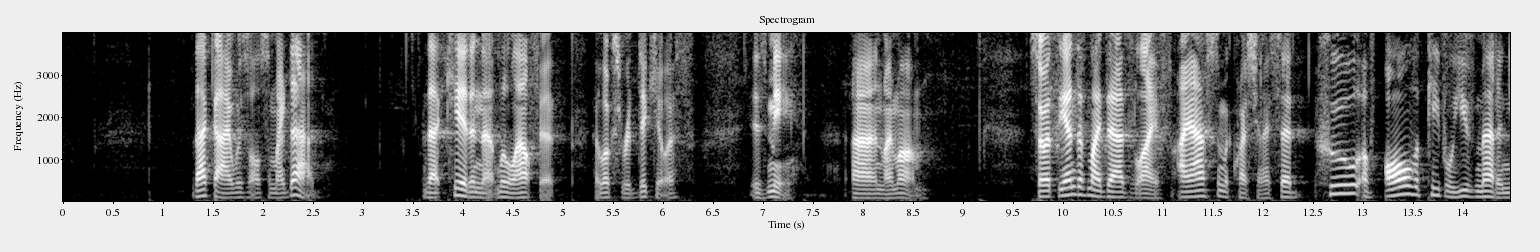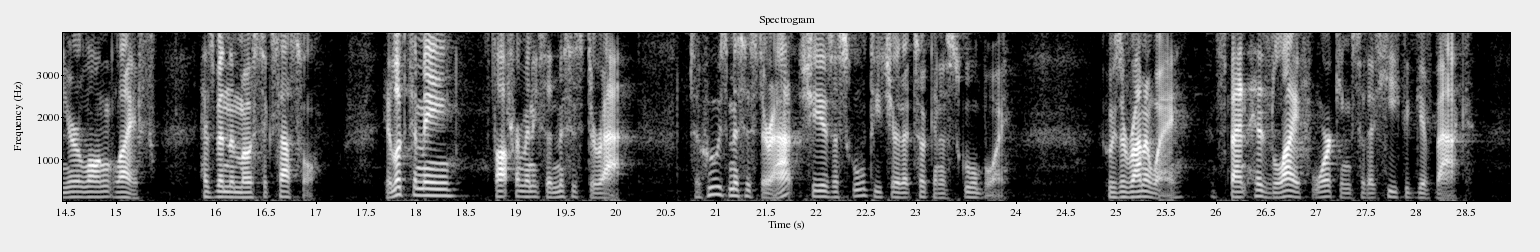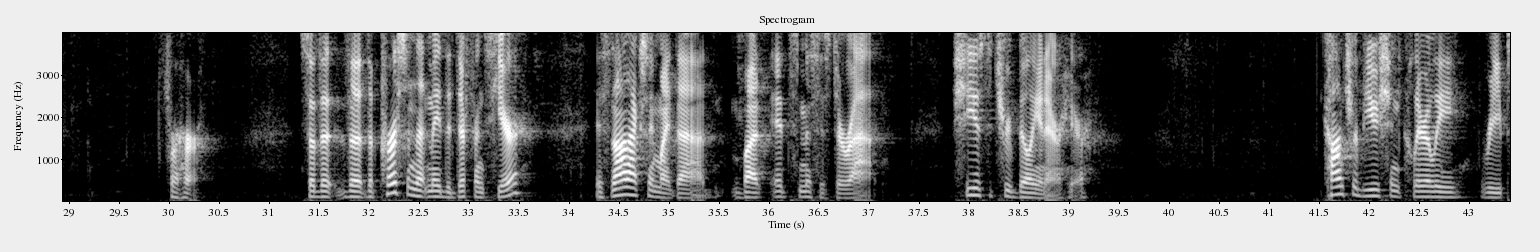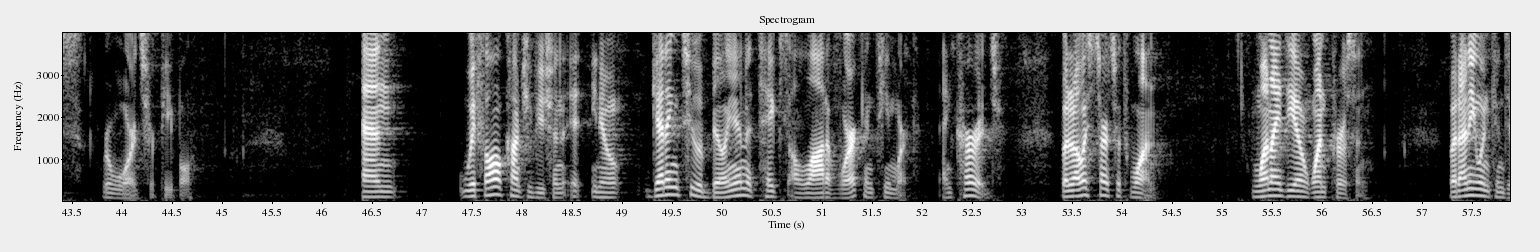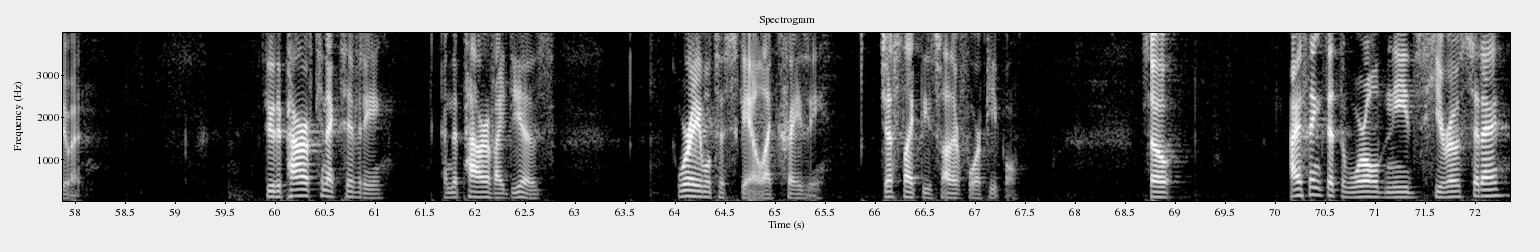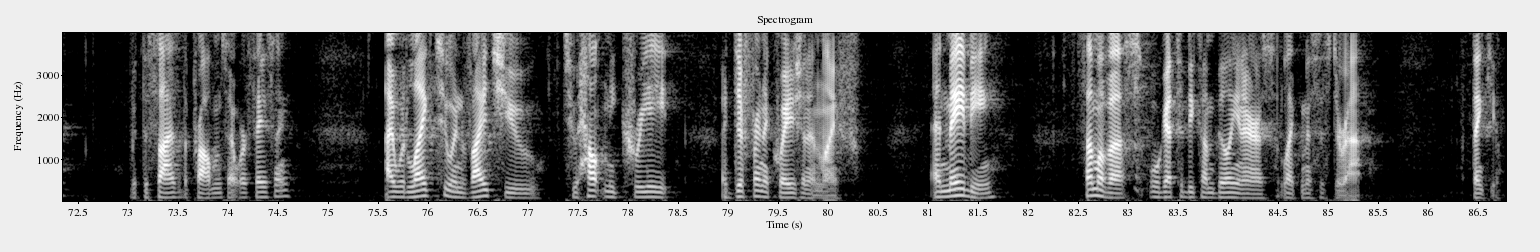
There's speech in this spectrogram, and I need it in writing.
That guy was also my dad. That kid in that little outfit that looks ridiculous is me uh, and my mom. So at the end of my dad's life, I asked him a question. I said, Who of all the people you've met in your long life has been the most successful? He looked at me, thought for a minute, he said, Mrs. Durrat. So who's Mrs. Durrat? She is a school teacher that took in a schoolboy who's a runaway and spent his life working so that he could give back for her. So the, the, the person that made the difference here is not actually my dad, but it's Mrs. Durrat. She is the true billionaire here. Contribution clearly reaps rewards for people. And with all contribution, it, you know, getting to a billion, it takes a lot of work and teamwork and courage. But it always starts with one. One idea, one person. But anyone can do it. Through the power of connectivity and the power of ideas, we're able to scale like crazy, just like these other four people. So I think that the world needs heroes today with the size of the problems that we're facing. I would like to invite you to help me create a different equation in life. And maybe some of us will get to become billionaires like Mrs. Durrat. Thank you.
